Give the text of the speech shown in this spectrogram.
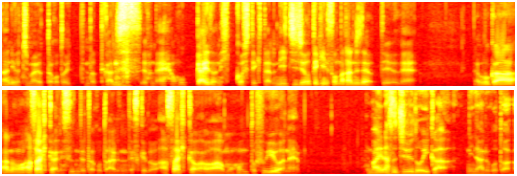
何を血迷ったこと言ってんだって感じですよね。北海道に引っ越してきたら日常的にそんな感じだよっていうね。僕はあの旭川に住んでたことあるんですけど旭川はもうほんと冬はねマイナス10度以下になることは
